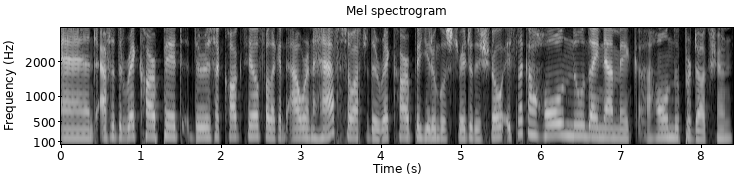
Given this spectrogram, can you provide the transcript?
And after the red carpet, there is a cocktail for like an hour and a half. So after the red carpet, you don't go straight to the show. It's like a whole new dynamic, a whole new production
